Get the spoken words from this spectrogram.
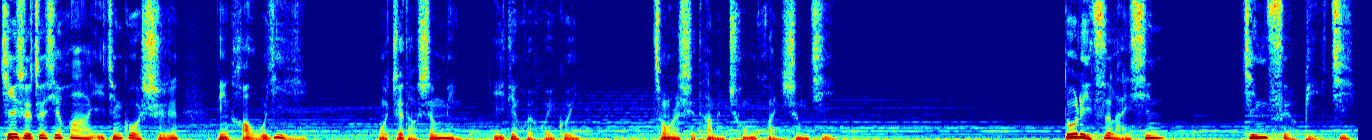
即使这些话已经过时，并毫无意义，我知道生命一定会回归。从而使他们重焕生机。多利兹莱辛，金色笔记。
